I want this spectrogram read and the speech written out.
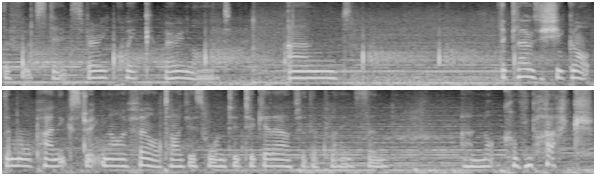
the footsteps, very quick, very light. And the closer she got, the more panic stricken I felt. I just wanted to get out of the place and, and not come back.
